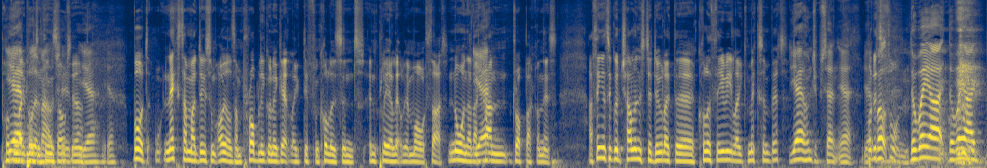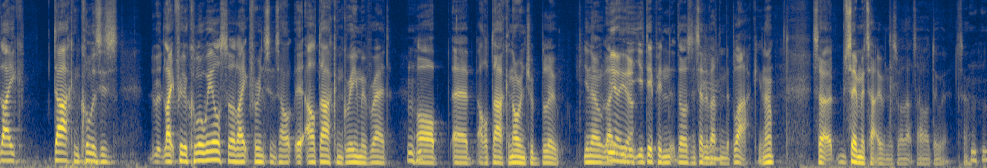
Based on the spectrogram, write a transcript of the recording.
pulling yeah, like pull loads them of out. things out. yeah. yeah, yeah. But next time I do some oils, I'm probably going to get like different colours and and play a little bit more with that, knowing that Yeah. I can drop back on this. I think it's a good challenge to do like the colour theory, like mixing bit. Yeah, hundred percent. Yeah, yeah. But it's Well, fun. The way I the way I like darken colours is like through the colour wheel. So like for instance, I'll I'll darken green with red, Mhm. or uh, I'll darken orange with blue. You know, like Yeah, yeah. You, you dip in those instead of Mhm. adding the black. You know, so same with tattooing as well. That's how I'll do it. So Mhm.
